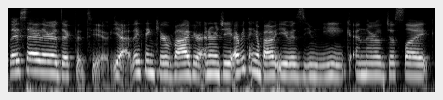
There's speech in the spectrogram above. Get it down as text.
They say they're addicted to you. Yeah, they think your vibe, your energy, everything about you is unique. And they're just like,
